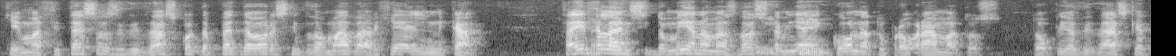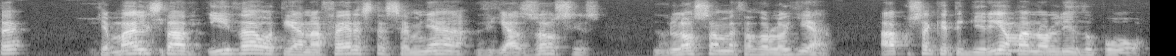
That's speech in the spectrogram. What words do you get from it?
και και οι μαθητές σας διδάσκονται πέντε ώρες τη βδομάδα αρχαία ελληνικά. Θα ήθελα εν συντομία να μας δώσετε μια εικόνα του προγράμματος το οποίο διδάσκεται και μάλιστα είδα ότι αναφέρεστε σε μια διαζώσεις γλώσσα μεθοδολογία. Άκουσα και την κυρία Μανολίδου που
